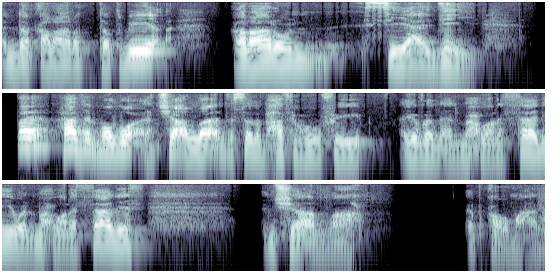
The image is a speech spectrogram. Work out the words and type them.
أن قرار التطبيع قرار سيادي. فهذا الموضوع إن شاء الله سنبحثه في أيضا المحور الثاني والمحور الثالث إن شاء الله. ابقوا معنا.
